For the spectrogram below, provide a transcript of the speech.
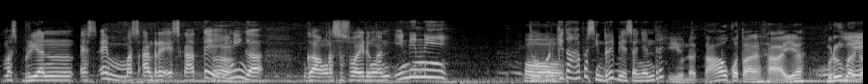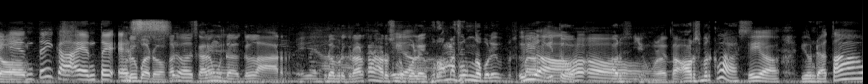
Mas Brian SM, Mas Andre SKT, Heeh. ini nggak nggak sesuai dengan ini nih. Oh. Jawaban kita apa sih Andre biasanya Andre? Iya udah tahu kok tanya saya. Berubah dong. YNT KNTS. Berubah dong kan Oke. sekarang udah gelar. Iya. Udah bergelar kan harus nggak Iya. boleh beromat lu nggak boleh Iya, gitu. heeh. Harus yang udah tahu harus berkelas. Iya, ya udah tahu.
